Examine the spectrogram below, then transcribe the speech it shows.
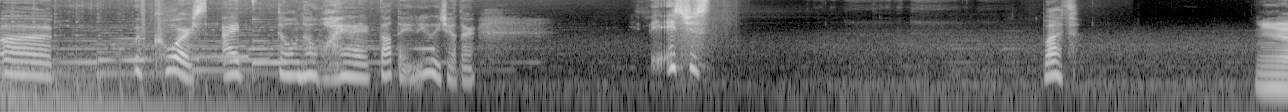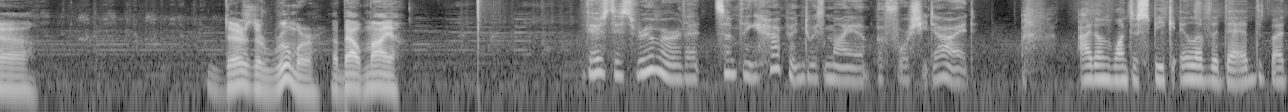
Uh, of course. I don't know why I thought they knew each other. It's just. What? Yeah. There's a rumor about Maya. There's this rumor that something happened with Maya before she died. I don't want to speak ill of the dead, but.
